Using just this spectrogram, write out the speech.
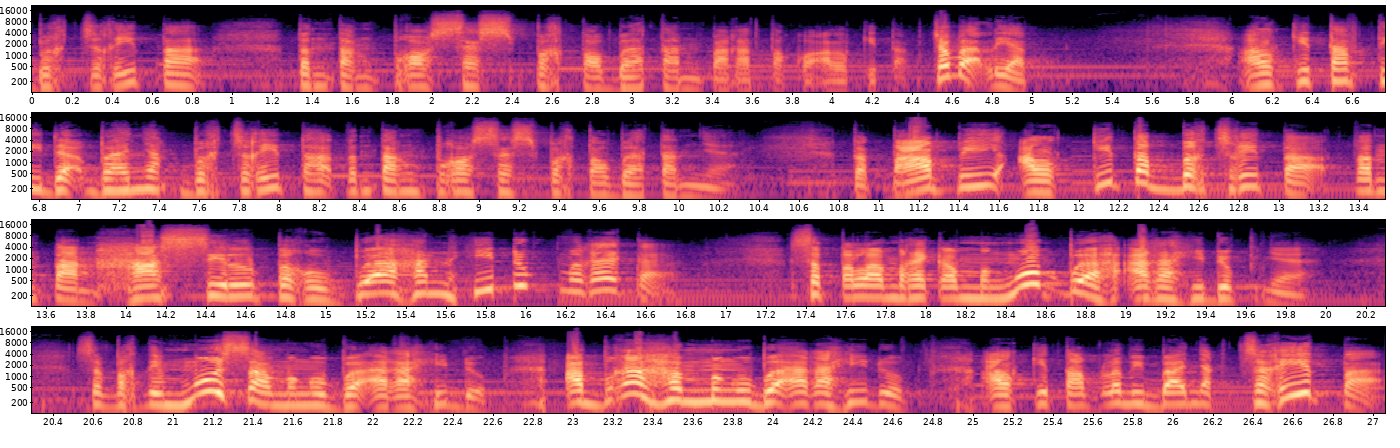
bercerita tentang proses pertobatan para tokoh Alkitab. Coba lihat Alkitab tidak banyak bercerita tentang proses pertobatannya. Tetapi Alkitab bercerita tentang hasil perubahan hidup mereka setelah mereka mengubah arah hidupnya. Seperti Musa mengubah arah hidup, Abraham mengubah arah hidup. Alkitab lebih banyak cerita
